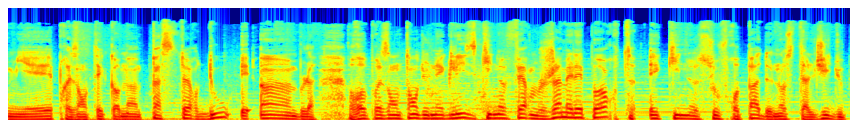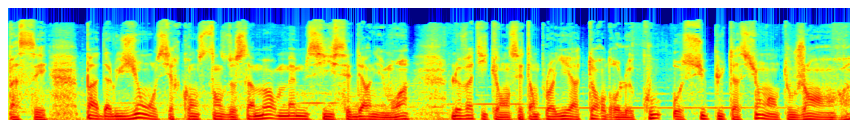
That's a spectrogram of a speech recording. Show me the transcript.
Ier, présenté comme un pasteur doux et humble, représentant d'une église qui ne ferme jamais les portes et qui ne souffre pas de nostalgie du passé. Pas d'allusion aux circonstances de sa mort, même si ces derniers mois, le Vatican s'est employé à tordre le cou aux supputations en tout genre.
